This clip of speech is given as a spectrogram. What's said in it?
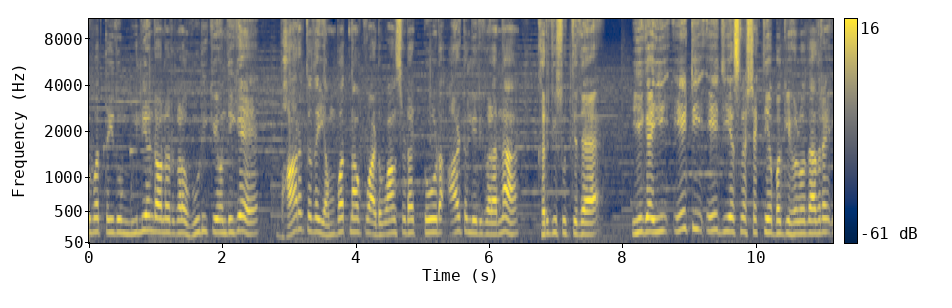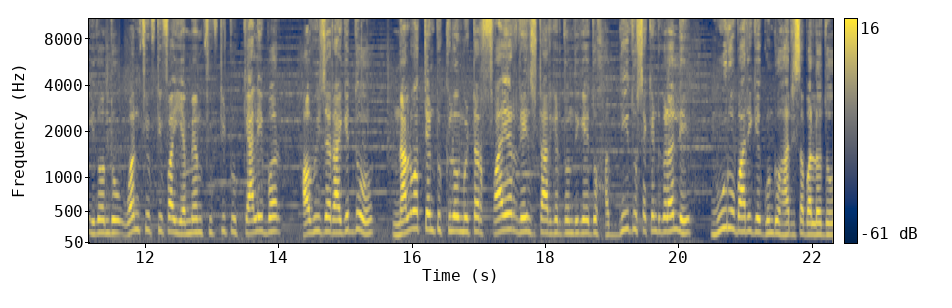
ಐವತ್ತೈದು ಮಿಲಿಯನ್ ಡಾಲರ್ಗಳ ಹೂಡಿಕೆಯೊಂದಿಗೆ ಭಾರತದ ಎಂಬತ್ನಾಲ್ಕು ಅಡ್ವಾನ್ಸ್ಡ್ ಟೋರ್ಡ್ ಆರ್ಟಿಲರಿಗಳನ್ನು ಖರೀದಿಸುತ್ತಿದೆ. ಈಗ ಈ ಎ ಟಿ ಎ ಜಿ ಎಸ್ನ ಶಕ್ತಿಯ ಬಗ್ಗೆ ಹೇಳೋದಾದರೆ, ಇದೊಂದು one fifty five M M fifty two calibre howitzer ಆಗಿದ್ದು ನಲವತ್ತೆಂಟು ಕಿಲೋಮೀಟರ್ ಫೈರ್ ರೇಂಜ್ ಟಾರ್ಗೆಟ್ದೊಂದಿಗೆ ಇದು ಹದಿನೈದು ಸೆಕೆಂಡ್ಗಳಲ್ಲಿ ಮೂರು ಬಾರಿಗೆ ಗುಂಡು ಹಾರಿಸಬಲ್ಲದು.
